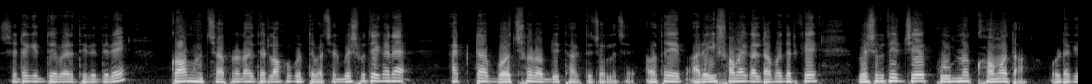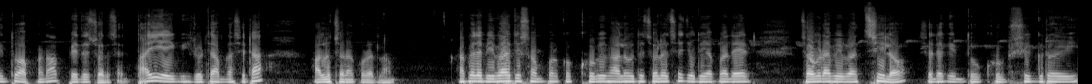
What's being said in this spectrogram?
সেটা কিন্তু এবার ধীরে ধীরে কম হচ্ছে। আপনারা হয়তো লক্ষ্য করতে পারছেন, বৃহস্পতি এখানে একটা বছর অবধি থাকতে চলেছে। অতএব, আর এই সময়কালটা আপনাদেরকে বৃহস্পতির যে পূর্ণ ক্ষমতা, ওটা কিন্তু আপনারা পেতে চলেছেন। তাই এই ভিডিওতে আমরা সেটা আলোচনা করলাম আপনাদের বিবাহিত সম্পর্ক খুবই ভালো হতে চলেছে। যদি আপনাদের ঝগড়া বিবাদ ছিল, সেটা কিন্তু খুব শীঘ্রই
